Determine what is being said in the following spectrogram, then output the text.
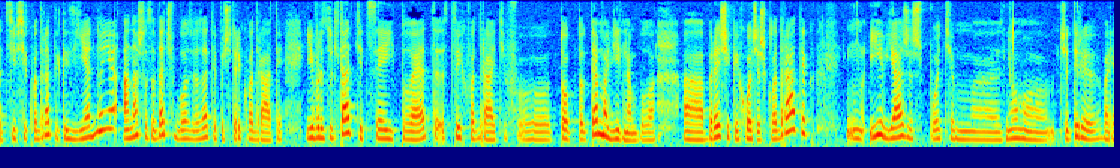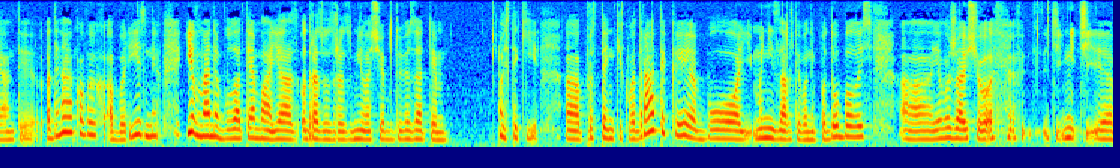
е, ці всі квадратики з'єднує, а наша задача була зв'язати по 4 квадрати. І в результаті цей плет з цих квадратів, тобто тема вільна була. Береш який хочеш квадратик і в'яжеш потім е, з нього чотири варіанти одинакових або різних. І в мене була тема, я одразу зрозуміла, що я буду в'язати. Ось такі е, простенькі квадратики, бо мені завжди вони подобались. Е, я вважаю, що е,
